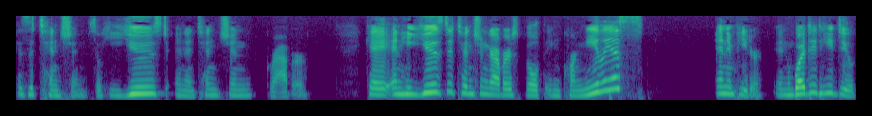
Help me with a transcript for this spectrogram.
his attention. So he used an attention grabber. Okay, and he used attention grabbers both in Cornelius and in Peter. And what did he do?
